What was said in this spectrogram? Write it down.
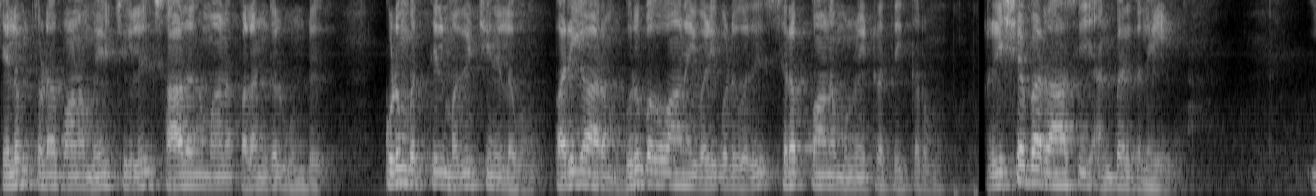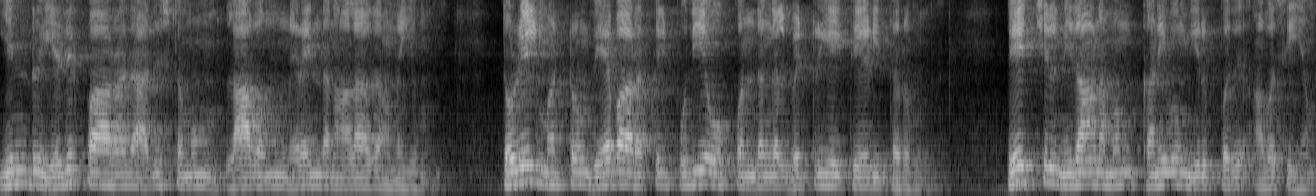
நிலம் தொடர்பான முயற்சிகளில் சாதகமான பலன்கள் உண்டு. குடும்பத்தில் மகிழ்ச்சி நிலவும். பரிகாரம் குரு பகவானை வழிபடுவது சிறப்பான முன்னேற்றத்தை தரும். ரிஷப ராசி அன்பர்களே இன்று எதிர்பாராத அதிர்ஷ்டமும் லாபமும் நிறைந்த நாளாக அமையும். தொழில் மற்றும் வியாபாரத்தில் புதிய ஒப்பந்தங்கள் வெற்றியை தேடித்தரும் பேச்சில் நிதானமும் கனிவும் இருப்பது அவசியம்.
